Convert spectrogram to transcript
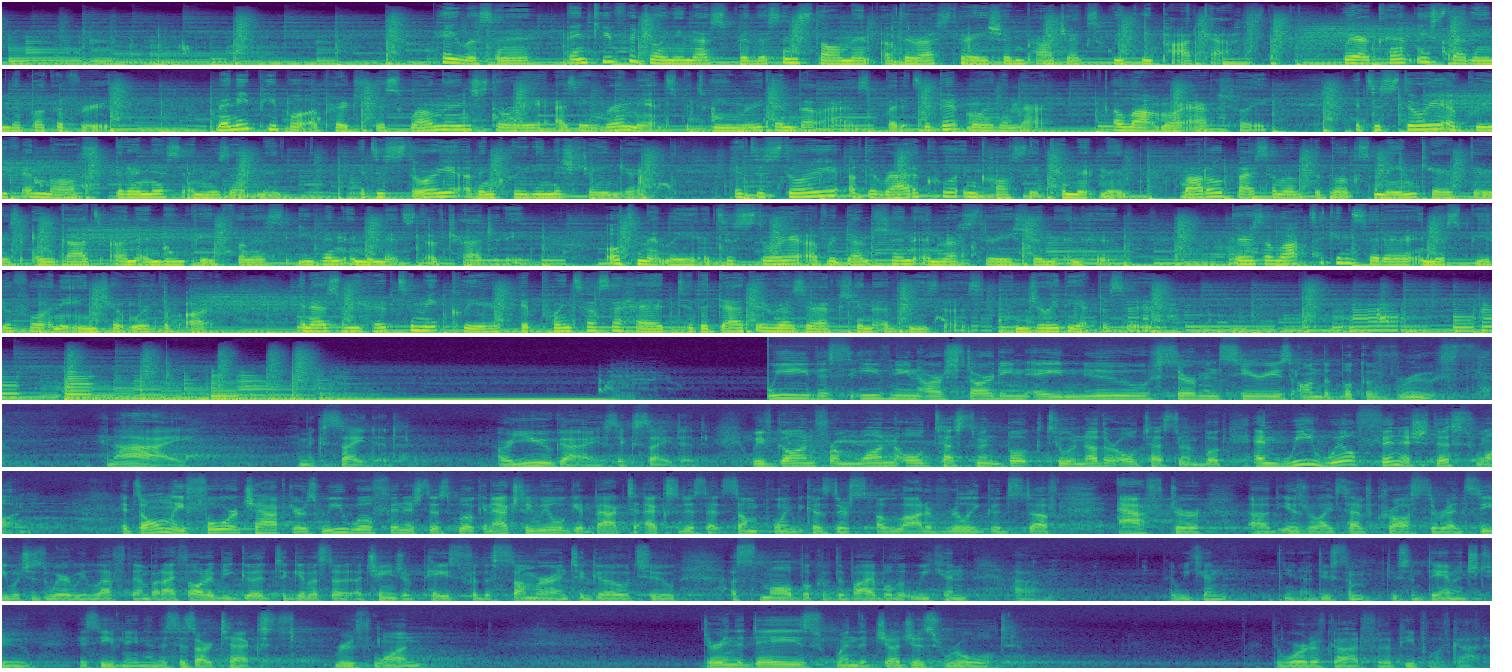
Hey, listener, thank you for joining us for this installment of the Restoration Project's weekly podcast. We are currently studying the book of Ruth. Many people approach this well known story as a romance between Ruth and Boaz, but it's a bit more than that. A lot more, actually. It's a story of grief and loss, bitterness and resentment. It's a story of including the stranger. It's a story of the radical and costly commitment modeled by some of the book's main characters and God's unending faithfulness even in the midst of tragedy. Ultimately, it's a story of redemption and restoration and hope. There is a lot to consider in this beautiful and ancient work of art, and as we hope to make clear, it points us ahead to the death and resurrection of Jesus. Enjoy the episode. This evening are starting a new sermon series on the book of Ruth, and I am excited. Are you guys excited? We've gone from one Old Testament book to another Old Testament book, and we will finish this one. It's only four chapters. We will finish this book, and actually, we will get back to Exodus at some point because there's a lot of really good stuff after uh, the Israelites have crossed the Red Sea, which is where we left them. But I thought it'd be good to give us a, a change of pace for the summer and to go to a small book of the Bible that we can um, that we can you know do some do some damage to this evening. And this is our text, Ruth one. During the days when the judges ruled, the word of God for the people of God.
